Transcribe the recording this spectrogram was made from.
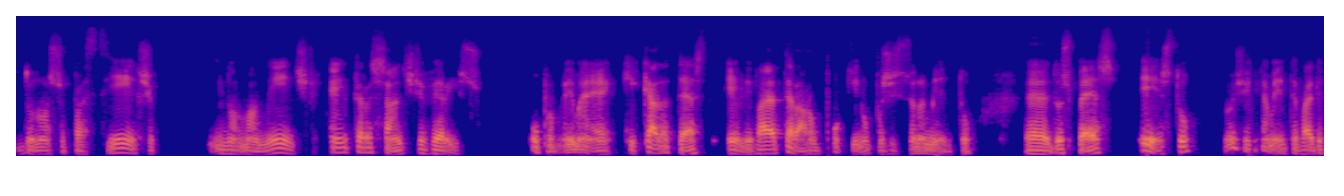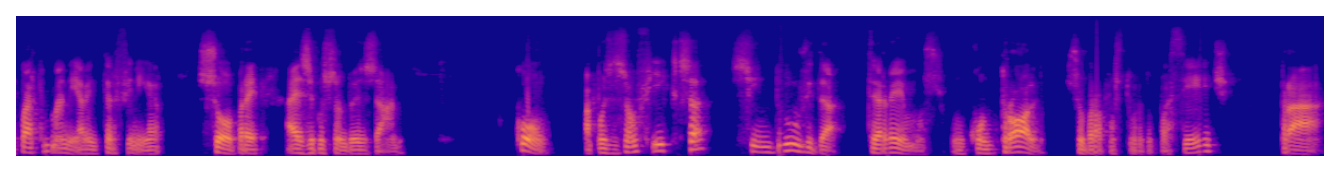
do nosso paciente, normalmente é interessante ver isso. O problema é que cada teste ele vai alterar um pouquinho o posicionamento eh, dos pés e isto, logicamente, vai de qualquer maneira interferir sobre a execução do exame. Com a posição fixa, sem dúvida, teremos um controle sobre a postura do paciente, para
